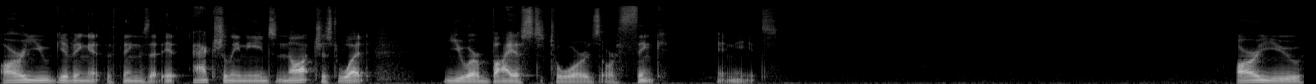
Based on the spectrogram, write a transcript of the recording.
Are you giving it the things that it actually needs, not just what you are biased towards or think it needs? Are you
